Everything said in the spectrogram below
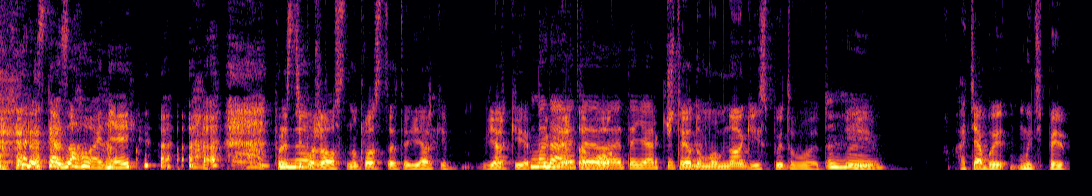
рассказала о ней. Прости, Да. пожалуйста, но просто это яркий, яркий Ну да, пример это, того, это яркий что, я пример. думаю, многие испытывают. Мгм. И хотя бы мы теперь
